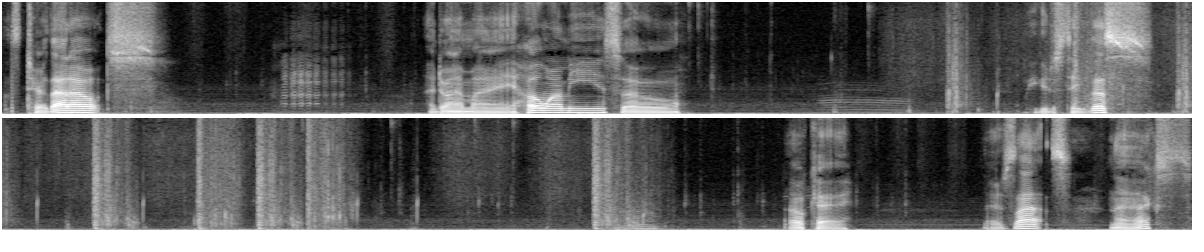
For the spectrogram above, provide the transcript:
Let's tear that out. I don't have my hoe on me, so we could just take this. Okay. There's that. Next.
